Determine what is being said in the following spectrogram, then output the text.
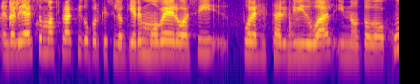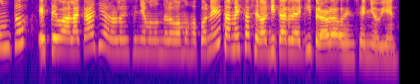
en realidad esto es más práctico porque si lo quieres mover o así, puedes estar individual y no todo juntos. Este va a la calle, ahora lo enseñamos dónde lo vamos a poner. Esta mesa se va a quitar de aquí, pero ahora os enseño bien.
